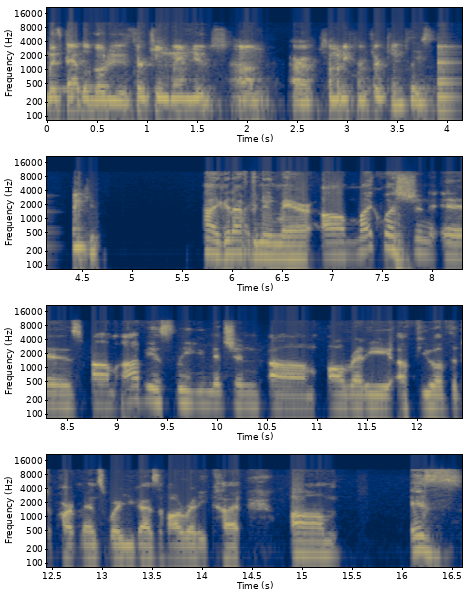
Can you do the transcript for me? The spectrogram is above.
with that, we'll go to 13 WHAM News. Um, or somebody from 13, please. Thank you. Hi, good afternoon, Mayor. Um, my question is um, obviously, you mentioned um, already a few of the departments where you guys have already cut. Um, is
